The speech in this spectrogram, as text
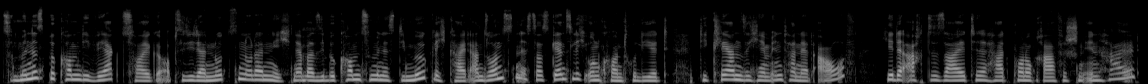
Zumindest bekommen die Werkzeuge, ob sie die dann nutzen oder nicht. Ne? Aber mhm. sie bekommen zumindest die Möglichkeit. Ansonsten ist das gänzlich unkontrolliert. Die klären sich im Internet auf. Jede achte Seite hat pornografischen Inhalt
